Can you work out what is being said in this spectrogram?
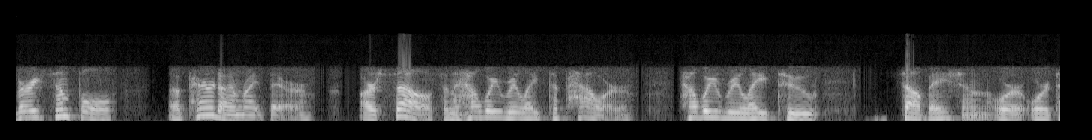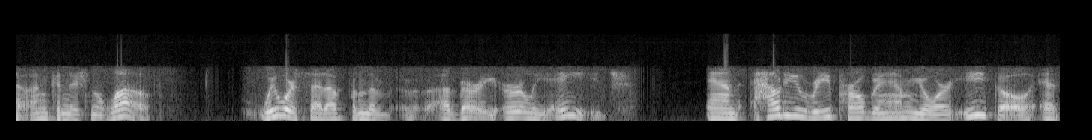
very simple uh, paradigm right there, ourselves and how we relate to power, how we relate to salvation or, or to unconditional love, we were set up from the a very early age. And how do you reprogram your ego at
